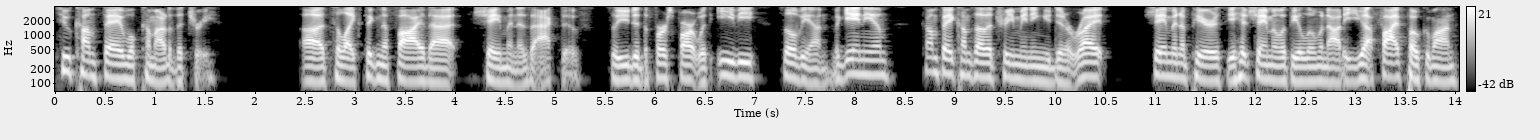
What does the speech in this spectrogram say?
two Comfey will come out of the tree uh, to like signify that Shaymin is active. So you did the first part with Eevee, Sylveon, Meganium. Comfey comes out of the tree, meaning you did it right. Shaymin appears, you hit Shaymin with the Illuminati. You got five Pokemon.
